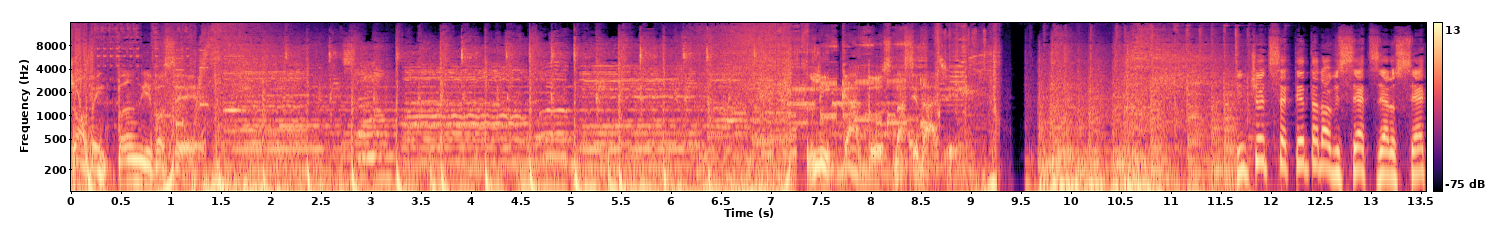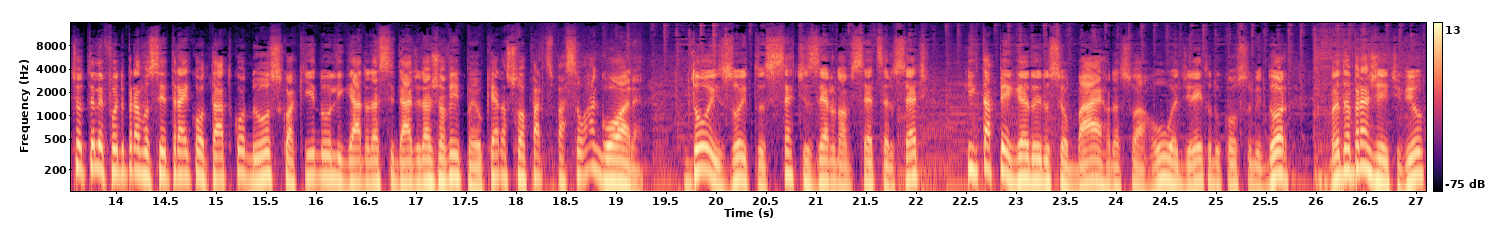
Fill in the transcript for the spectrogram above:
Jovem Pan e você. Ligados na cidade. 2870-9707 é o telefone para você entrar em contato conosco aqui no Ligado da Cidade da Jovem Pan. Eu quero a sua participação agora. 28709707. Quem tá pegando aí no seu bairro, na sua rua, direito do consumidor, manda pra gente, viu?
